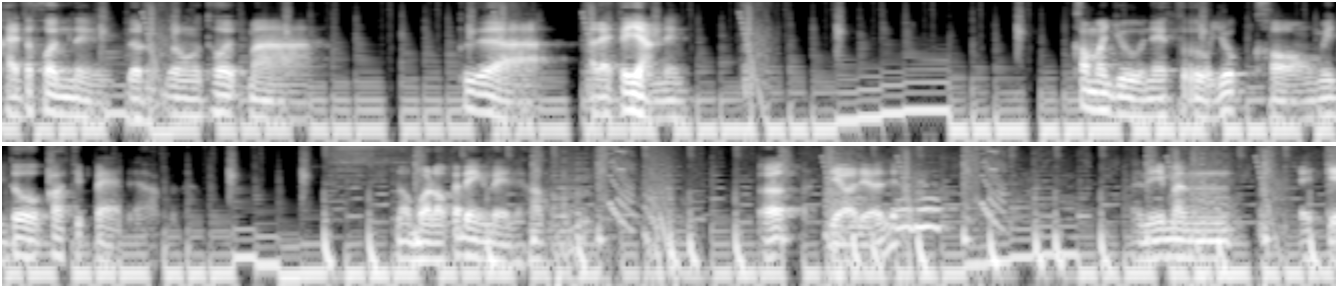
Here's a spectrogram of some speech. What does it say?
ใครสักคนหนึ่งโดนลงโทษมา เพื่อ อะไรสักอย่างหนึ่ง เข้ามาอยู่ในสู่ยุคของ Windows 98 นะครับเราบอกเราก็เด้งเลยนะครับ เออเดี๋ยวเดี๋ยวเดี๋ยวอันนี้มันไอเก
